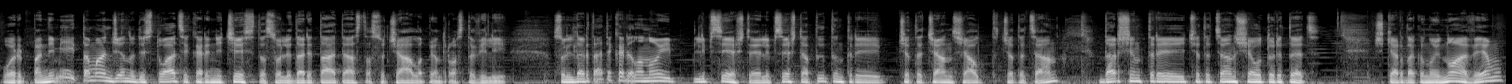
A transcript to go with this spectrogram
Ori pandemia e taman genul de situație care necesită solidaritatea asta socială pentru a stăvili. Solidaritatea care la noi lipsește. Lipsește atât între cetățean și alt cetățean, dar și între cetățean și autorități. Și chiar dacă noi nu avem,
